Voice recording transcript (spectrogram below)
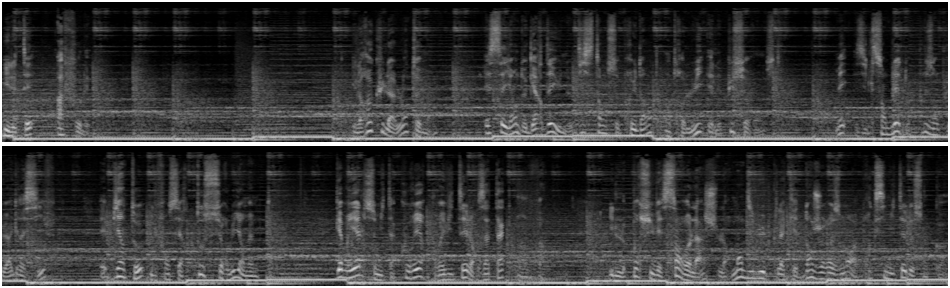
Il était affolé. Il recula lentement, essayant de garder une distance prudente entre lui et les pucerons. Mais il semblait de plus en plus agressif, et bientôt ils foncèrent tous sur lui en même temps. Gabriel se mit à courir pour éviter leurs attaques en vain. Ils le poursuivaient sans relâche, leurs mandibules claquaient dangereusement à proximité de son corps.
